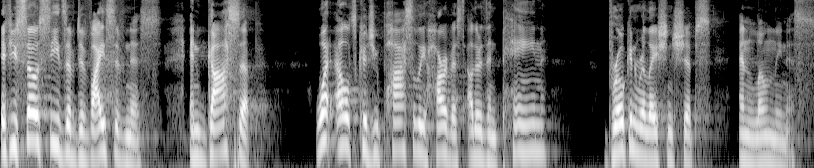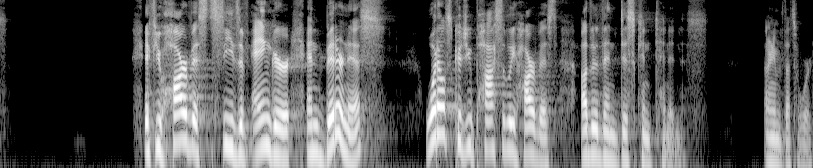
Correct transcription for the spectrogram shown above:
If you sow seeds of divisiveness and gossip, what else could you possibly harvest other than pain, broken relationships, and loneliness? If you harvest seeds of anger and bitterness, what else could you possibly harvest other than discontentedness? I don't even know if that's a word.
